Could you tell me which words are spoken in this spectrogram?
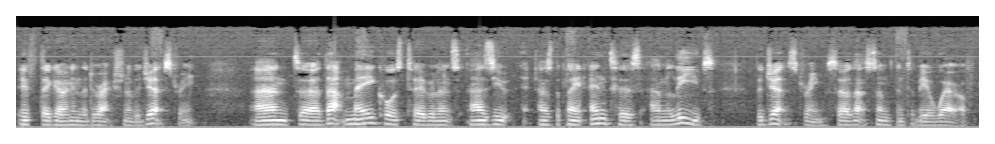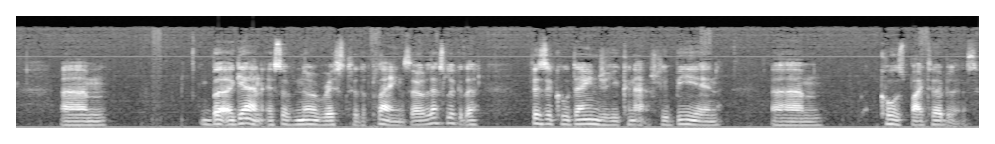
if they're going in the direction of the jet stream and uh, that may cause turbulence as you as the plane enters and leaves the jet stream. So that's something to be aware of. Um, but again, it's of no risk to the plane. So let's look at the physical danger you can actually be in um, caused by turbulence.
